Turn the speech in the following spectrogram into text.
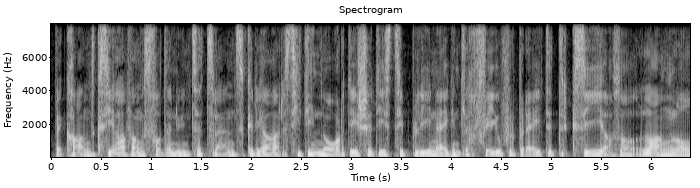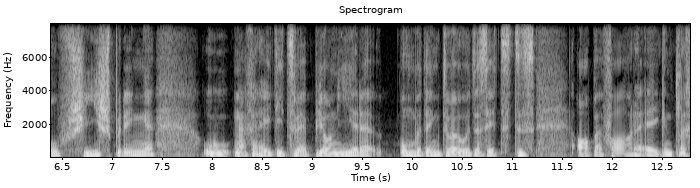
bekannt gewesen. Anfangs der 1920er Jahre sind die nordischen Disziplinen eigentlich viel verbreiteter gewesen, also Langlauf, Skispringen. Und nachher haben die zwei Pioniere unbedingt wollen, dass jetzt das Abfahren eigentlich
